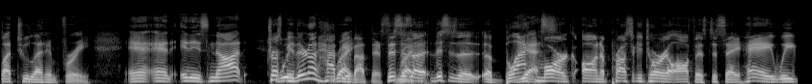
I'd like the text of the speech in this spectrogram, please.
but to let him free, and, and it is not. Trust me, they're not happy Right, about this. This right. is a this is a, a black Yes. mark on a prosecutorial office to say, "Hey, we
